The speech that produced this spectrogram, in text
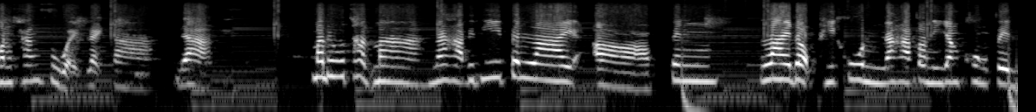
ค่อนข้างสวยแปลกตานะคะ มาดูถัดมานะคะพี่ๆเป็นลายเอ่อเป็นลายดอกพิกุลนะคะ ตอนนี้ยังคงเป็น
